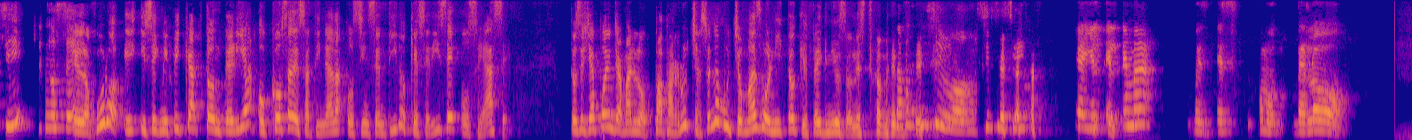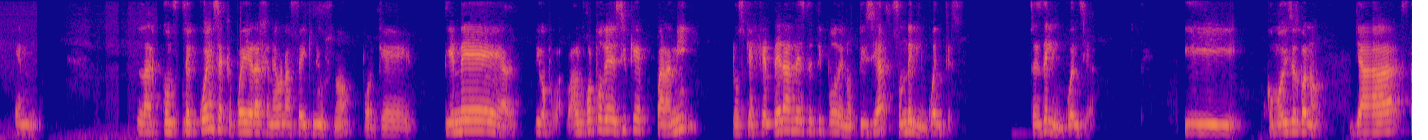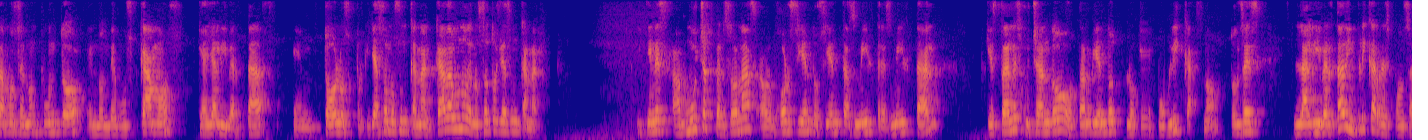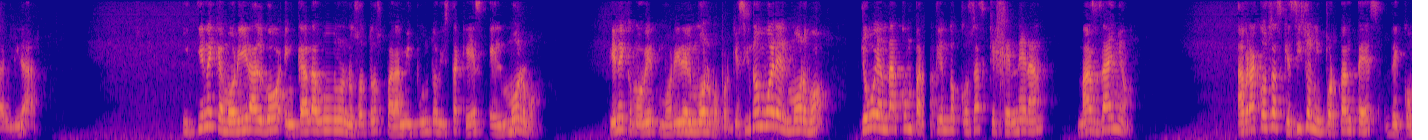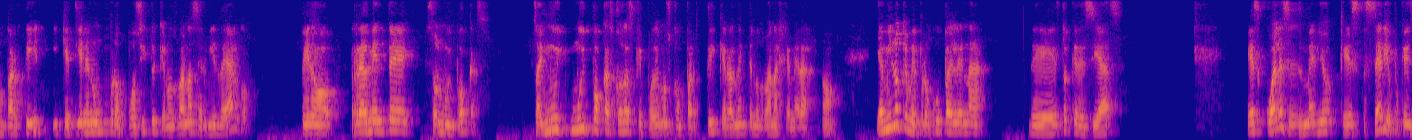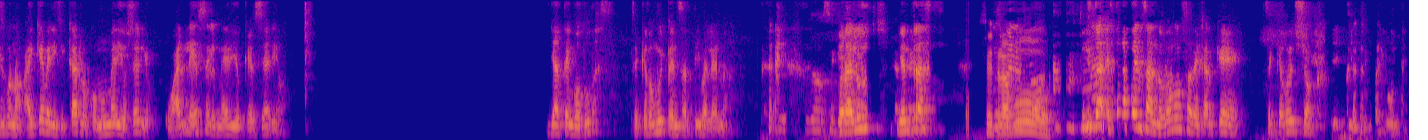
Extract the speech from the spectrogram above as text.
Sí, no sé. Te lo juro, y, y, significa tontería o cosa desatinada o sin sentido que se dice o se hace. Entonces ya pueden llamarlo paparrucha. Suena mucho más bonito que fake news, honestamente. Está buenísimo. Sí, sí, sí. y el, el tema, pues, es como verlo en la consecuencia que puede llegar a generar una fake news, ¿no? Porque tiene, digo, a lo mejor podría decir que para mí los que generan este tipo de noticias son delincuentes. Es delincuencia. Y como dices, bueno, ya estamos en un punto en donde buscamos que haya libertad en todos los, porque ya somos un canal, cada uno de nosotros ya es un canal. Y tienes a muchas personas, a lo mejor 100, 200, 1000, 3000, tal, que están escuchando o están viendo lo que publicas, ¿no? Entonces, la libertad implica responsabilidad. Y tiene que morir algo en cada uno de nosotros, para mi punto de vista, que es el morbo. Tiene que morir, el morbo, porque si no muere el morbo, yo voy a andar compartiendo cosas que generan más daño. Habrá cosas que sí son importantes de compartir y que tienen un propósito y que nos van a servir de algo, pero realmente son muy pocas. O sea, hay muy pocas cosas que podemos compartir que realmente nos van a generar, ¿no? Y a mí lo que me preocupa, Elena, de esto que decías, es cuál es el medio que es serio, porque dices, bueno, hay que verificarlo con un medio serio. ¿Cuál es el medio que es serio? Ya tengo dudas. Se quedó muy pensativa, Elena. No, Por luz, mientras... Se trabó. está, está, pensando, vamos a dejar que se quedó en shock.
